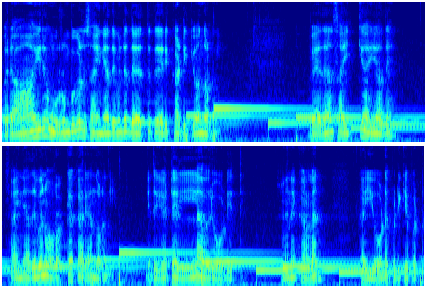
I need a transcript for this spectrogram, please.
ഒരായിരം ഉറുമ്പുകൾ സൈന്യാധിപന്റെ ദേഹത്ത് കയറി കടിക്കുവാൻ തുടങ്ങി. വേദന സഹിക്കയ്യാതെ സൈന്യാധിപൻ ഉറക്കെ കരയാൻ തുടങ്ങി. ഇത് കേട്ട് എല്ലാവരും ഓടിയെത്തി. അങ്ങനെ കള്ളൻ കയ്യോടെ പിടിക്കപ്പെട്ടു.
